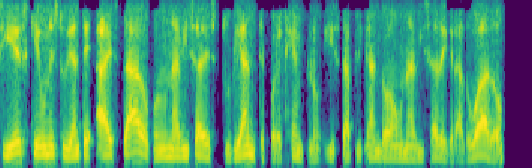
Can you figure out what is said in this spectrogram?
Si es que un estudiante ha estado con una visa de estudiante, por ejemplo, y está aplicando a una visa de graduado,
